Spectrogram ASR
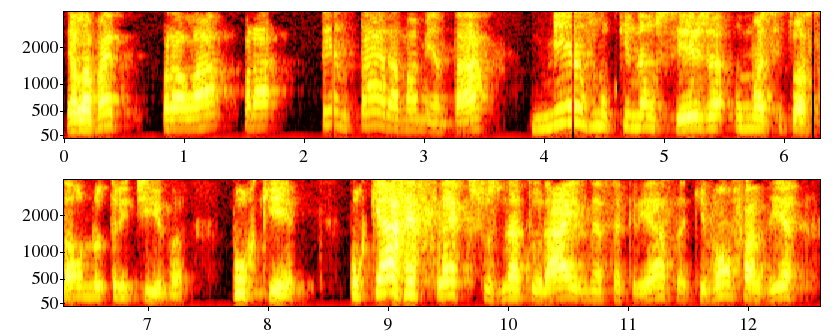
Ela vai para lá para tentar amamentar, mesmo que não seja uma situação nutritiva. Por quê? Porque há reflexos naturais nessa criança que vão fazer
